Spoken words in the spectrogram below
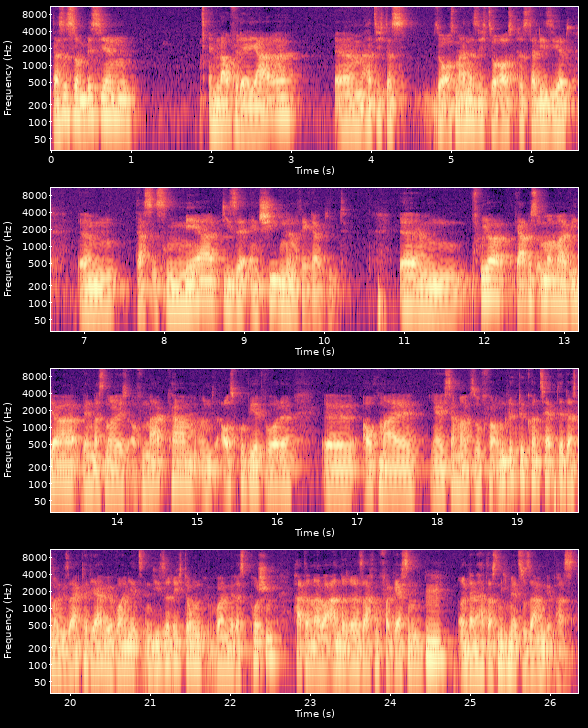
das ist so ein bisschen im Laufe der Jahre ähm, hat sich das so aus meiner Sicht so rauskristallisiert, ähm, dass es mehr diese entschiedenen Räder gibt. Ähm, früher gab es immer mal wieder, wenn was Neues auf den Markt kam und ausprobiert wurde, äh, auch mal, ja, ich sag mal, so verunglückte Konzepte, dass man gesagt hat, ja, wir wollen jetzt in diese Richtung, wollen wir das pushen, hat dann aber andere Sachen vergessen mhm. und dann hat das nicht mehr zusammengepasst.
